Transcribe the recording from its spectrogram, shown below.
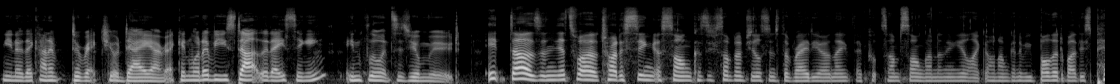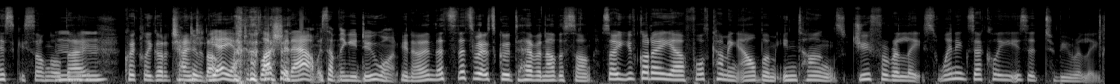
you know they kind of direct your day. I reckon whatever you start the day singing influences your mood. It does, and that's why I try to sing a song because if sometimes you listen to the radio and they, they put some song on and then you're like, oh, I'm going to be bothered by this pesky song all day. Quickly got to change it up. yeah, you have to flush it out with something you do want. you know, and that's that's where it's good to have another song. So you've got a uh, forthcoming album in tongues due for release. When exactly is it to be released?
